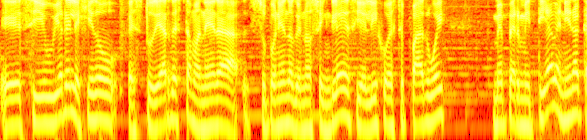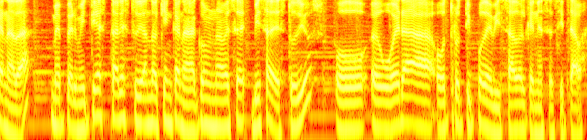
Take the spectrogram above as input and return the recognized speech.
eh, si hubiera elegido estudiar de esta manera, suponiendo que no sé inglés y elijo este pathway, ¿me permitía venir a Canadá? ¿Me permitía estar estudiando aquí en Canadá con una visa de estudios? ¿O, era otro tipo de visado el que necesitaba?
